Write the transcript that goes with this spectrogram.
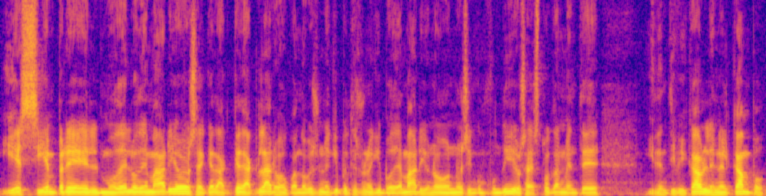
y es siempre el modelo de Mario, se queda, queda claro, cuando ves un equipo dices es un equipo de Mario, no, no es inconfundible, o sea, es totalmente identificable en el campo.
